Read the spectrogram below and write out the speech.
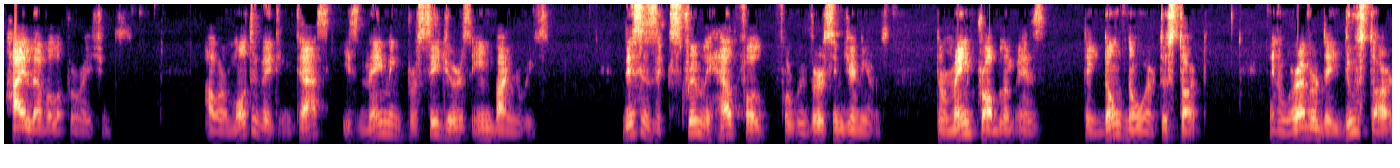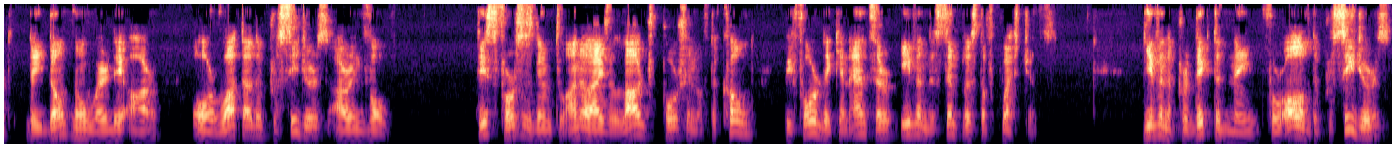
high-level operations. Our motivating task is naming procedures in binaries. This is extremely helpful for reverse engineers. Their main problem is they don't know where to start. And wherever they do start, they don't know where they are or what other procedures are involved. This forces them to analyze a large portion of the code before they can answer even the simplest of questions. Given a predicted name for all of the procedures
